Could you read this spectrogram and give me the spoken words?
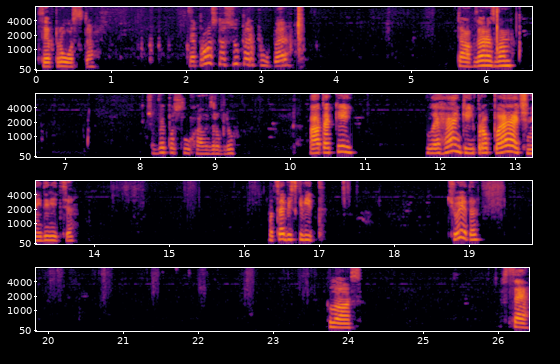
Це просто. Це просто супер-пупер. Так, зараз вам, щоб ви послухали, зроблю. А такий легенький і пропечений, дивіться. Оце бісквіт. Чуєте? Клас. Все.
